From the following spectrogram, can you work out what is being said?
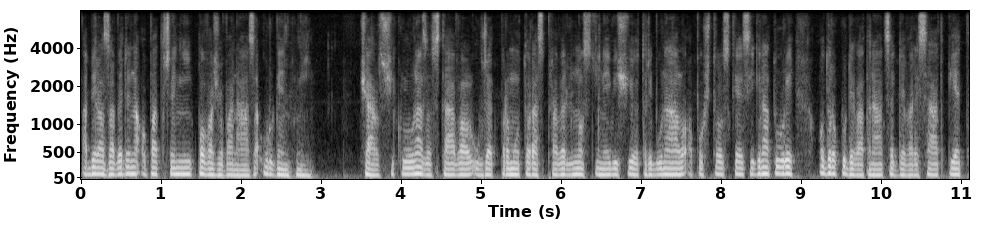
a byla zavedena opatření považovaná za urgentní. Charles Šikluna zastával úřad promotora spravedlnosti Nejvyššího tribunálu a poštolské signatury od roku 1995.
